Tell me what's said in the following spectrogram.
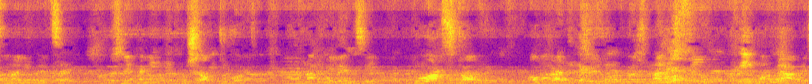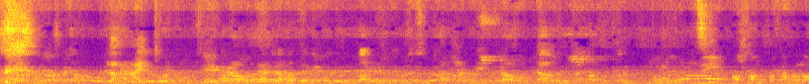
শুনানি হয়েছে। সেখানে একুশে অক্টোবর পূর্ণাঙ্গ বেঞ্চে টুয়ার্ড স্টপ অগ্রাধিকারের এই মর্মে আদেশ হাইকোর্ট যে গ্রাউন্ডে জামাতে বাতিল করেছে আপনার কি গ্রাউন্ডটা জি প্রথম কথা হলো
